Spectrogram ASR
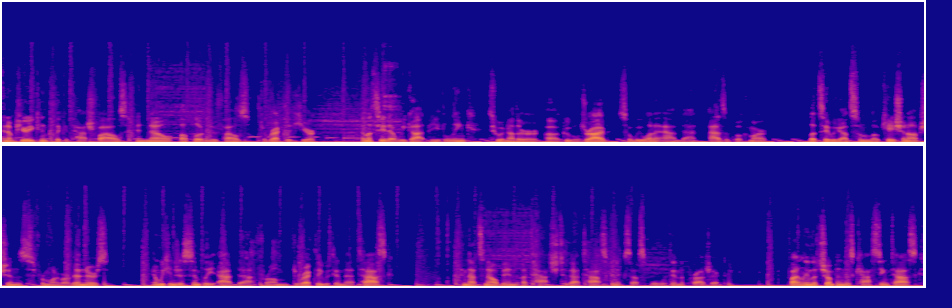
And up here, you can click attach files and now upload new files directly here. And let's say that we got a link to another uh, Google Drive. So we want to add that as a bookmark. Let's say we got some location options from one of our vendors, and we can just simply add that from directly within that task. And that's now been attached to that task and accessible within the project. Finally, let's jump into this casting task.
